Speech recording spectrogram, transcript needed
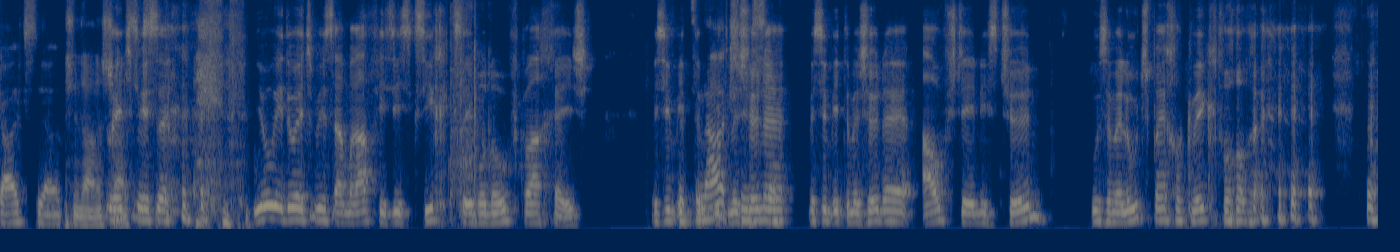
war geil. Gewesen, ja. Das ist nicht Du hättest müssen, Juri, du hättest müssen am Raffi sein Gesicht sehen, wo er aufgewacht ist. Wir sind mit, dem, mit, einem schönen, wir sind mit einem schönen Aufstehen ist schön aus einem Lautsprecher geweckt worden.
